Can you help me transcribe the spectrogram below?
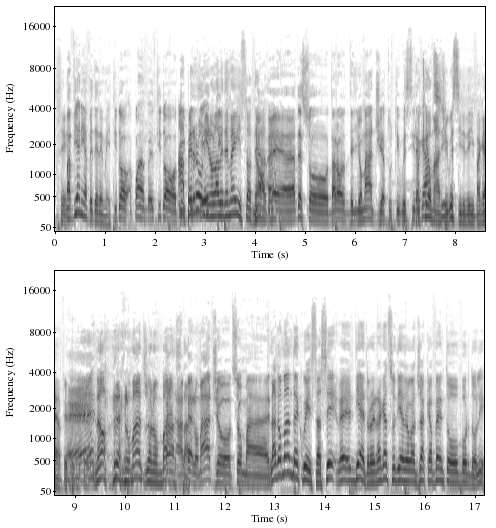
sì. Ma vieni a vedere me, ti do, qua- ti do dei Ah, Perroni biglietti. non l'avete mai visto a teatro? No, eh, adesso darò degli omaggi a tutti questi Ma ragazzi. che omaggi? Questi li devi pagare per Eh? No, l'omaggio non Beh, basta. Basta. Ah, bello omaggio, insomma. La domanda è questa: se eh, dietro il ragazzo dietro con la giacca a vento Bordeaux lì,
